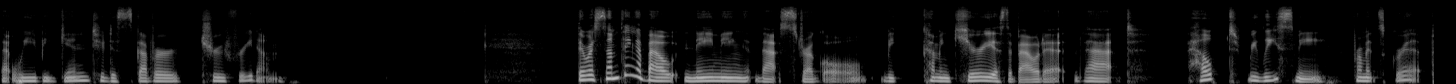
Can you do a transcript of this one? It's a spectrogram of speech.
that we begin to discover true freedom. There was something about naming that struggle, becoming curious about it, that helped release me from its grip.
